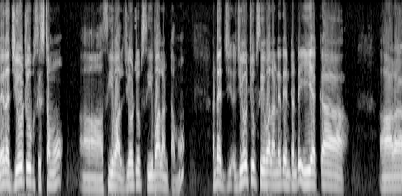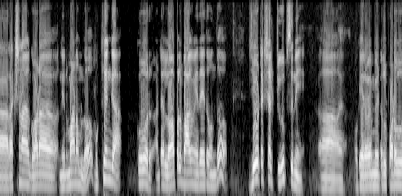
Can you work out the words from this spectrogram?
లేదా geo tube system seawall geotube seawall అంటాము. అంటే జియోట్యూబ్ జియో సీవాల్ అనేది ఏంటంటే ఈ యొక్క రక్షణ గోడ నిర్మాణంలో ముఖ్యంగా కోర్ అంటే లోపల భాగం ఏదైతే ఉందో జియో టెక్స్టైల్ ఒక ఇరవై మీటర్ల పొడవు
